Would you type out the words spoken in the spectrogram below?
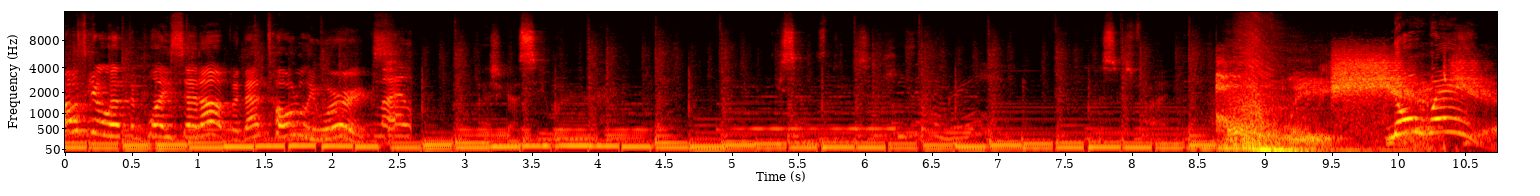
I was gonna let the play set up, but that totally works. My. I just gotta see where he sends these. He's in the green. This is fine. No way!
